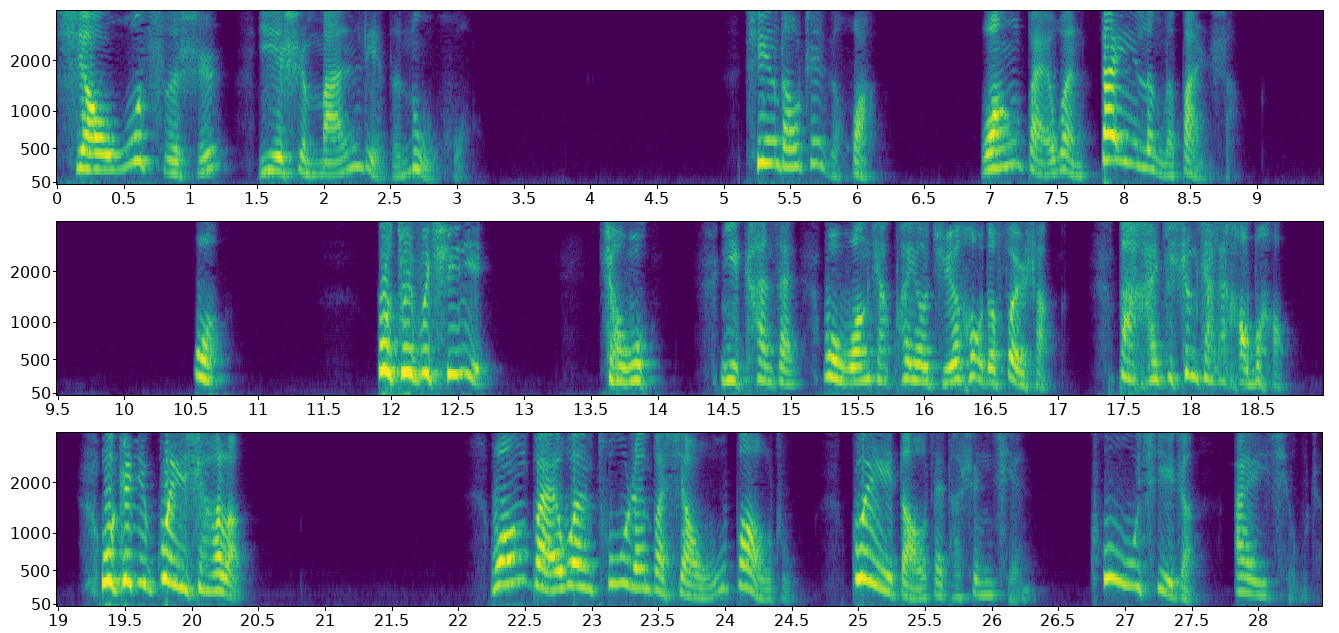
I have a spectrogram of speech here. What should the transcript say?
小吴此时已是满脸的怒火。听到这个话，王百万呆愣了半晌。我，我对不起你，小吴，你看在我王家快要绝后的份上，把孩子生下来好不好？我给你跪下了。王百万突然把小吴抱住，跪倒在他身前，哭泣着哀求着。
